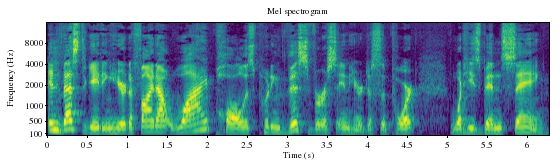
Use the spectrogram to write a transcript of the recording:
investigating here to find out why Paul is putting this verse in here to support what he's been saying.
